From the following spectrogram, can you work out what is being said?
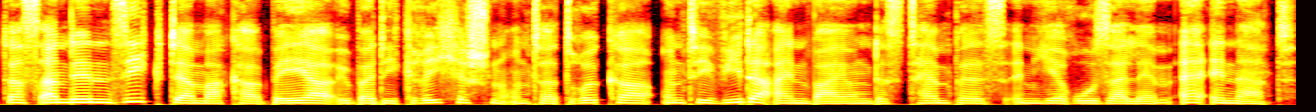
das an den Sieg der Makkabäer über die griechischen Unterdrücker und die Wiedereinweihung des Tempels in Jerusalem erinnert.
